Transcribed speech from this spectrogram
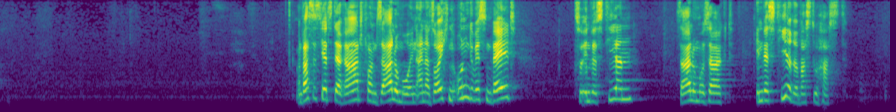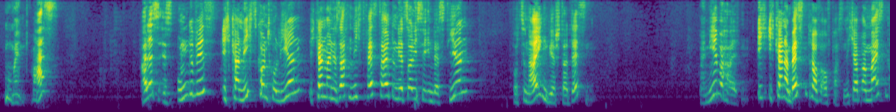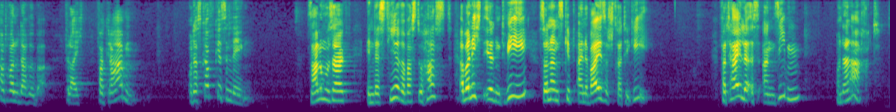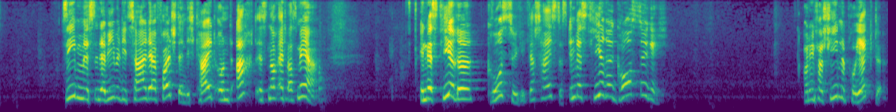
Und was ist jetzt der Rat von Salomo, in einer solchen ungewissen Welt zu investieren? Salomo sagt, investiere, was du hast. Moment, was? Alles ist ungewiss, ich kann nichts kontrollieren, ich kann meine Sachen nicht festhalten und jetzt soll ich sie investieren. Wozu neigen wir stattdessen? Bei mir behalten. Ich, ich kann am besten drauf aufpassen. Ich habe am meisten Kontrolle darüber. Vielleicht vergraben und das Kopfkissen legen. Salomo sagt, investiere, was du hast, aber nicht irgendwie, sondern es gibt eine weise Strategie. Verteile es an sieben und an acht. Sieben ist in der Bibel die Zahl der Vollständigkeit und acht ist noch etwas mehr. Investiere großzügig, das heißt es. Investiere großzügig. Und in verschiedene Projekte.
